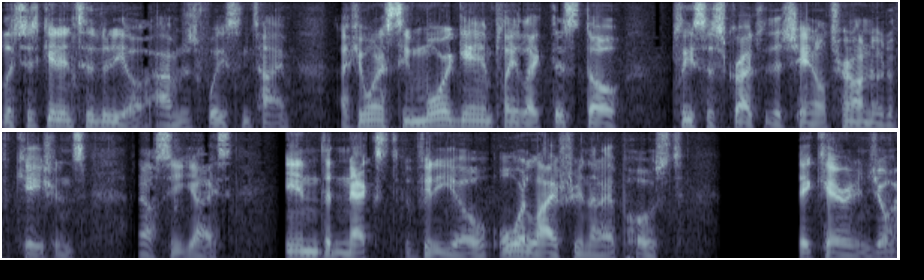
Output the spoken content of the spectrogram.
let's just get into the video. I'm just wasting time. If you want to see more gameplay like this though please subscribe to the channel turn on notifications and i'll see you guys in the next video or live stream that i post take care and enjoy.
